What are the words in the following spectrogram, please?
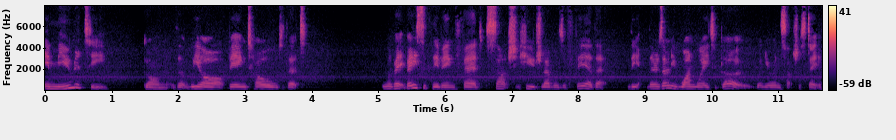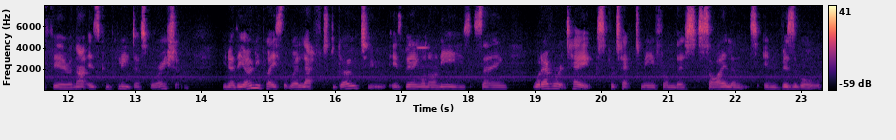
immunity gone? That we are being told that we're basically being fed such huge levels of fear that the, there's only one way to go when you're in such a state of fear, and that is complete desperation. You know, the only place that we're left to go to is being on our knees saying, whatever it takes, protect me from this silent, invisible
